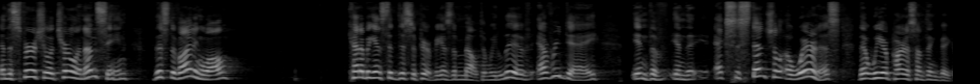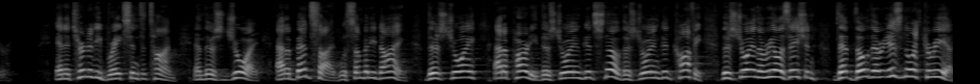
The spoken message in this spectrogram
and the spiritual, eternal, and unseen. This dividing wall kind of begins to disappear, it begins to melt, and we live every day in the, in the existential awareness that we are part of something bigger. And eternity breaks into time. And there's joy at a bedside with somebody dying. There's joy at a party. There's joy in good snow. There's joy in good coffee. There's joy in the realization that though there is North Korea,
